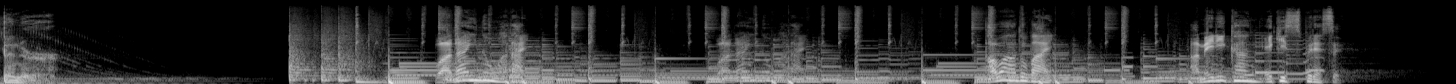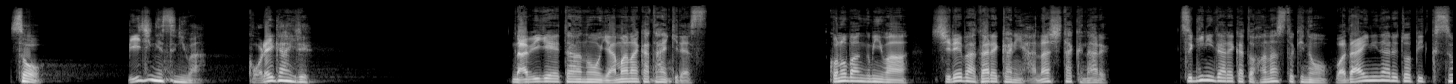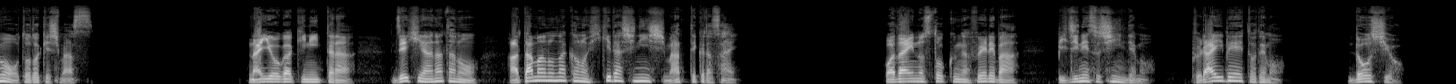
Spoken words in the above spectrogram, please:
Spinner 話題の話題。話題の話題。パワードバイ。アメリカンエキスプレス。そう。ビジネスにはこれがいる。ナビゲーターの山中大輝です。この番組は知れば誰かに話したくなる。次に誰かと話す時の話題になるトピックスをお届けします内容が気に入ったらぜひあなたの頭の中の引き出しにしまってください。話題のストックが増えれば、ビジネスシーンでも、プライベートでも、どうしよう、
